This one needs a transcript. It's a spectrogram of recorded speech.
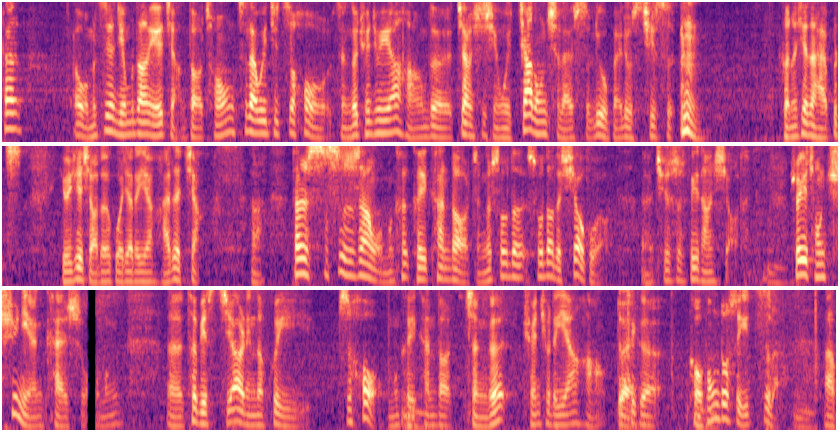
但呃，我们之前节目当中也讲到，从次贷危机之后，整个全球央行的降息行为加总起来是六百六十七次，可能现在还不止，有一些小的国家的央行还在降，啊，但是事事实上我们可可以看到，整个收到收到的效果，呃，其实是非常小的。所以从去年开始，我们，呃，特别是 G 二零的会议之后，我们可以看到整个全球的央行对。这个口风都是一致了，啊，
